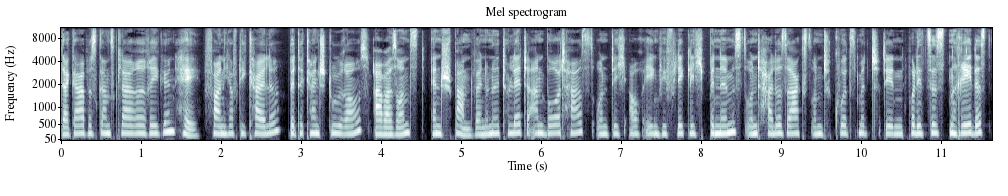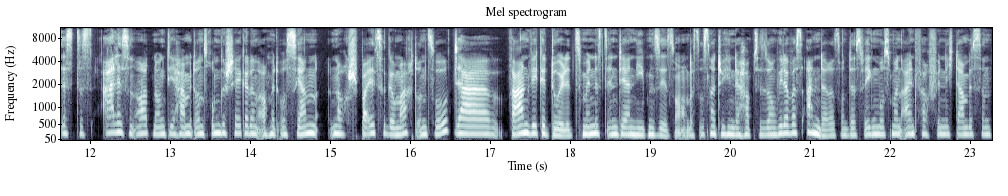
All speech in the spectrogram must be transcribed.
Da gab es ganz klar klare Regeln. Hey, fahr nicht auf die Keile, bitte kein Stuhl raus. Aber sonst entspannt. Wenn du eine Toilette an Bord hast und dich auch irgendwie pfleglich benimmst und Hallo sagst und kurz mit den Polizisten redest, ist das alles in Ordnung. Die haben mit uns rumgeschäkert und auch mit Ocean noch Speise gemacht und so. Da waren wir geduldet, zumindest in der Nebensaison. Das ist natürlich in der Hauptsaison wieder was anderes. Und deswegen muss man einfach, finde ich, da ein bisschen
